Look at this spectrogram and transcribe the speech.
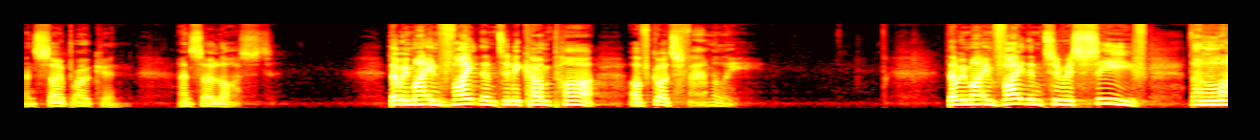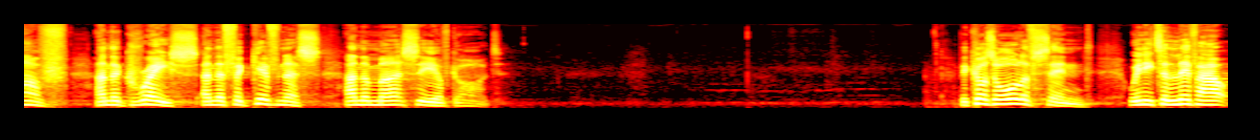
and so broken and so lost. That we might invite them to become part of God's family. that we might invite them to receive the love and the grace and the forgiveness and the mercy of God. Because all have sinned, we need to live out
